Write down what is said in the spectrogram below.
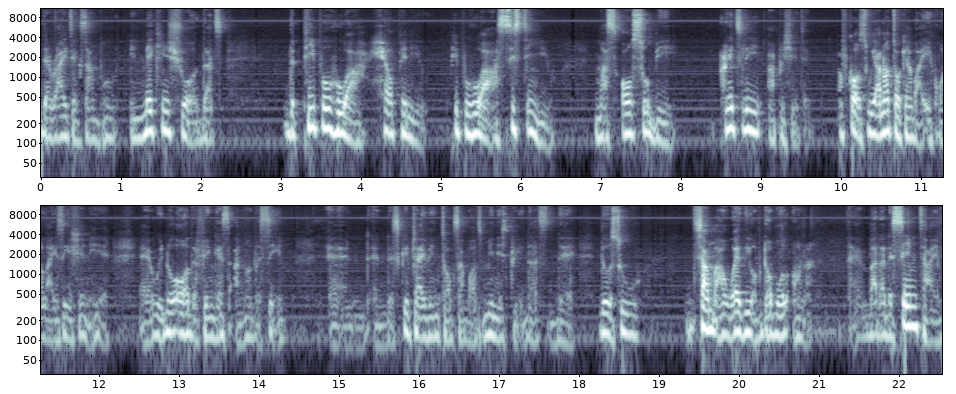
the right example in making sure that the people who are helping you, people who are assisting you, must also be greatly appreciated. Of course, we are not talking about equalization here. Uh, we know all the fingers are not the same. And, and the scripture even talks about ministry. That's the, those who, some are worthy of double honor. Uh, but at the same time,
